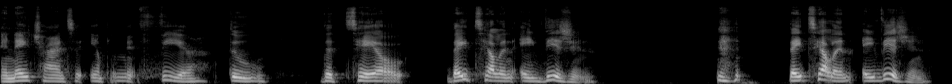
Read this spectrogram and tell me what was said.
and they trying to implement fear through the tell. They telling a vision. they telling a vision,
